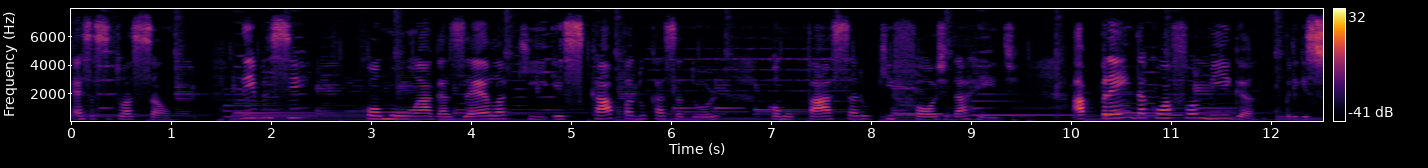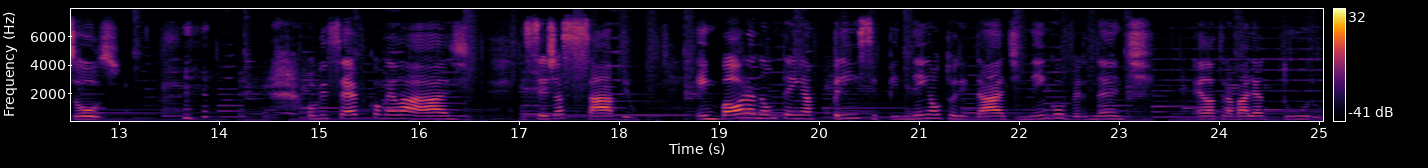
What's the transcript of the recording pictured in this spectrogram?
essa situação. Livre-se como a gazela que escapa do caçador, como o pássaro que foge da rede. Aprenda com a formiga, preguiçoso. Observe como ela age e seja sábio. Embora não tenha príncipe, nem autoridade, nem governante, ela trabalha duro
